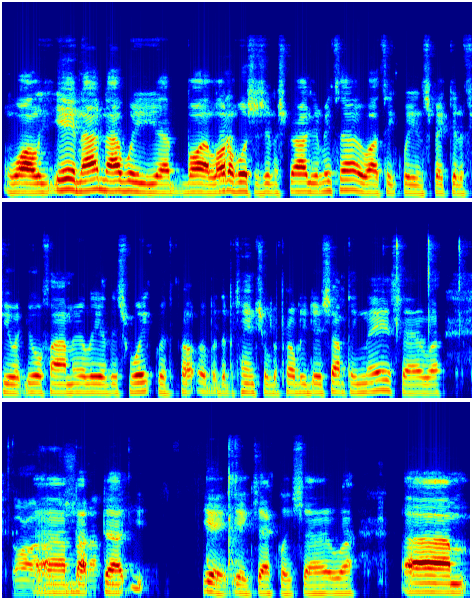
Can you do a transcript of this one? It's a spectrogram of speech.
Wylie, yeah, no, no, we uh, buy a lot of horses in Australia, Mitho. I think we inspected a few at your farm earlier this week with, with the potential to probably do something there. So, uh, right, but yeah, yeah, exactly. So, um,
